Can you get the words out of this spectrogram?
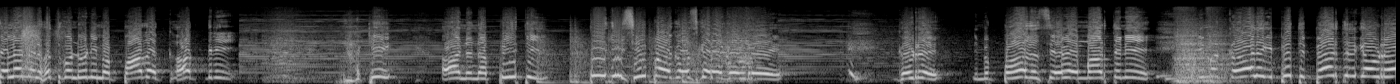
ತಲೆ ಮೇಲೆ ಹೊತ್ಕೊಂಡು ನಿಮ್ಮ ಪಾದಕ್ಕೆ ಹಾಕ್ತೀರಿ ಯಾಕೆ? ಆ ನನ್ನ ಪ್ರೀತಿ ಪ್ರೀತಿ ಶಿಲ್ಪಗೋಸ್ಕರ ಗೌಡ್ರೆ. ಗೌಡ್ರೆ, ನಿಮ್ಮ ಪಾದ ಸೇವೆ ಮಾಡ್ತೀನಿ. ನಿಮ್ಮ ಕಾಲಿಗೆ ಬಿದ್ದು ಬೇಡ್ತೀನಿ ಗೌಡ್ರೆ.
